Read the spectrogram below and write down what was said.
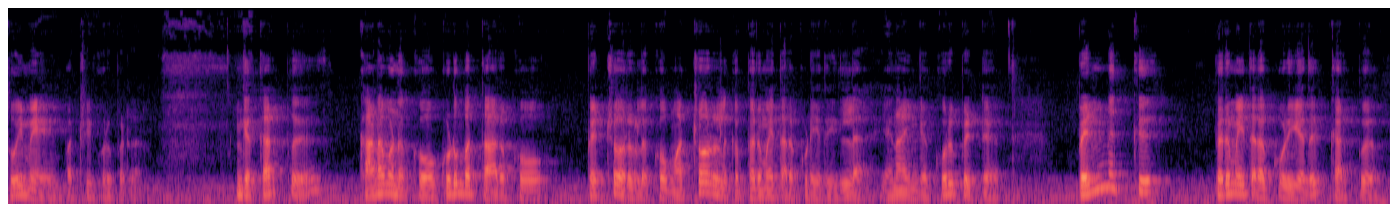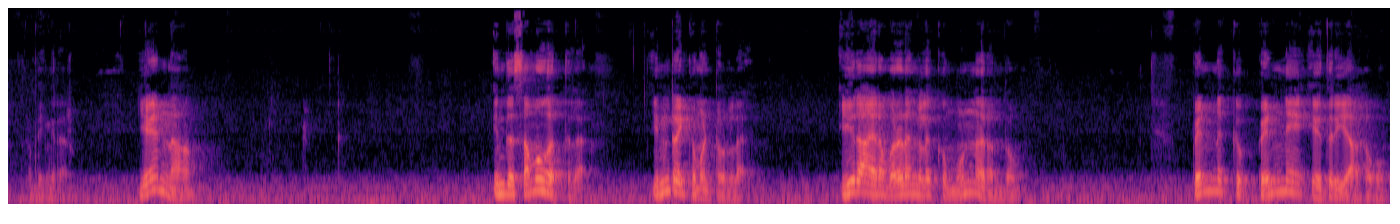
தூய்மையையும் பற்றி குறிப்பிடுறார். இங்கே கற்பு கணவனுக்கோ குடும்பத்தாருக்கோ பெற்றோர்களுக்கோ மற்றவர்களுக்கு பெருமை தரக்கூடியது இல்லை. ஏன்னா இங்கே குறிப்பிட்டு பெண்ணுக்கு பெருமை தரக்கூடியது கற்பு அப்படிங்கிறார். ஏன்னா இந்த சமூகத்தில் இன்றைக்கு மட்டும் இல்லை ஈராயிரம் வருடங்களுக்கு முன் இருந்தும் பெண்ணுக்கு பெண்ணே எதிரியாகவும்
